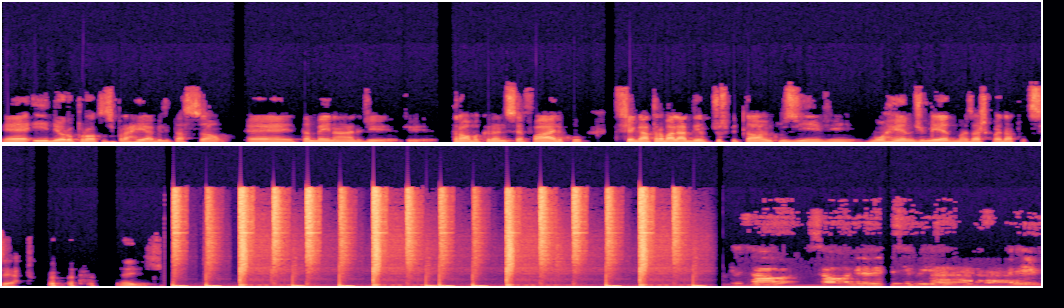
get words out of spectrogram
é, e neuroprótese para reabilitação, é, também na área de, de trauma crânioencefálico, chegar a trabalhar dentro de hospital, inclusive, morrendo de medo, mas acho que vai dar tudo certo. é isso. Então, só agradecer mesmo. É,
